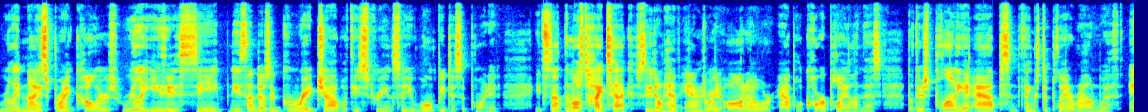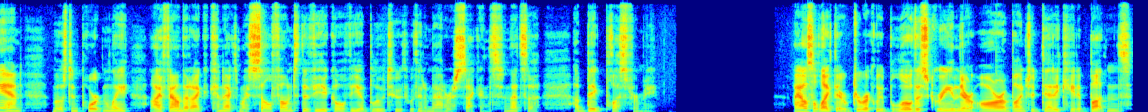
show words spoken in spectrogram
really nice bright colors, really easy to see. Nissan does a great job with these screens so you won't be disappointed. It's not the most high tech, so you don't have Android Auto or Apple CarPlay on this, but there's plenty of apps and things to play around with. And most importantly, I found that I could connect my cell phone to the vehicle via Bluetooth within a matter of seconds, and that's a, a big plus for me. I also like that directly below the screen there are a bunch of dedicated buttons.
